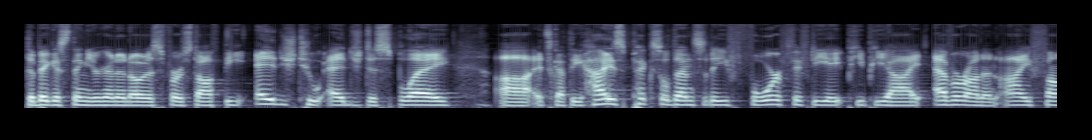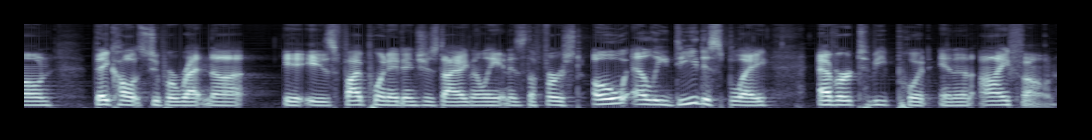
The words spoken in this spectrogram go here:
The biggest thing you're going to notice first off, the edge to edge display. Uh, it's got the highest pixel density, 458 ppi ever on an iPhone. They call it Super Retina. It is 5.8 inches diagonally and is the first OLED display ever to be put in an iPhone.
